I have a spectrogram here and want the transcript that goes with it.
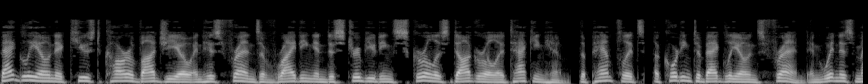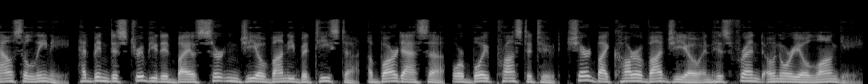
Baglione accused Caravaggio and his friends of writing and distributing scurrilous doggerel attacking him. The pamphlets, according to Baglione's friend and witness Mao Salini, had been distributed by a certain Giovanni Battista, a bardassa, or boy prostitute, shared by Caravaggio and his friend Onorio Longhi.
